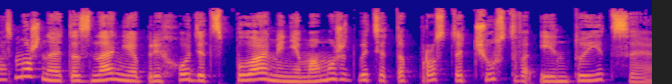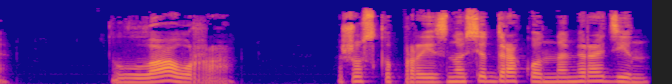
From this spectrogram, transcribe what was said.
Возможно, это знание приходит с пламенем, а может быть, это просто чувство и интуиция. «Лаура!» — жестко произносит дракон номер один.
